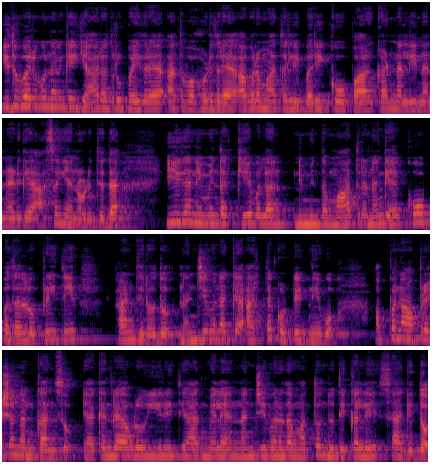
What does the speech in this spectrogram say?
ಇದುವರೆಗೂ ನನಗೆ ಯಾರಾದರೂ ಬೈದರೆ ಅಥವಾ ಹೊಡೆದ್ರೆ ಅವರ ಮಾತಲ್ಲಿ ಬರೀ ಕೋಪ, ಕಣ್ಣಲ್ಲಿ ನನ್ನೆಡೆಗೆ ಅಸಹ್ಯ ನೋಡುತ್ತಿದ್ದೆ. ಈಗ ನಿಮ್ಮಿಂದ ಕೇವಲ ನಿಮ್ಮಿಂದ ಮಾತ್ರ ನನಗೆ ಕೋಪದಲ್ಲೂ ಪ್ರೀತಿ ಕಾಣ್ತಿರೋದು. ನನ್ನ ಜೀವನಕ್ಕೆ ಅರ್ಥ ಕೊಟ್ಟಿದ್ದು ನೀವು. ಅಪ್ಪನ ಆಪ್ರೇಷನ್ ನನ್ನ ಕನಸು. ಯಾಕೆಂದರೆ ಅವರು ಈ ರೀತಿ ಆದಮೇಲೆ ನನ್ನ ಜೀವನದ ಮತ್ತೊಂದು ದಿಕ್ಕಲ್ಲಿ ಸಾಗಿದ್ದು.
